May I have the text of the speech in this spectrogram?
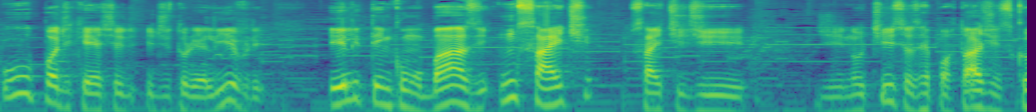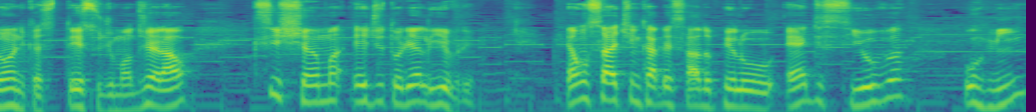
o podcast Editoria Livre ele tem como base um site, site de, de notícias, reportagens, crônicas, texto de modo geral, que se chama Editoria Livre. É um site encabeçado pelo Ed Silva, por mim,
